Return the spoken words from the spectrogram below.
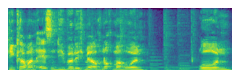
Die kann man essen, die würde ich mir auch nochmal holen. Und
